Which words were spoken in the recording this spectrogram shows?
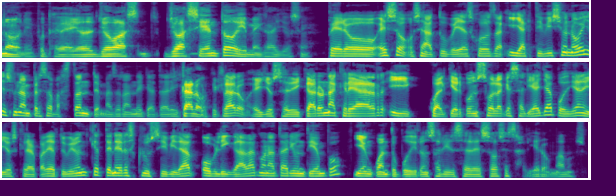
No, ni puta idea. Yo, yo, asiento y me callo, sí. Pero eso, o sea, tú veías juegos de... Y Activision hoy es una empresa bastante más grande que Atari. Claro. Porque claro, ellos se dedicaron a crear y cualquier consola que salía ya podían ellos crear para ella. Tuvieron que tener exclusividad obligada con Atari un tiempo y en cuanto pudieron salirse de eso se salieron, vamos.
